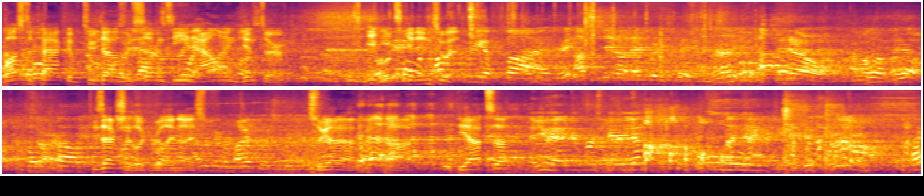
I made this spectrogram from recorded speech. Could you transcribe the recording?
bust a pack of 2017 Allen and Ginter. Let's get into it. Three of five. I'll sit on everybody's face. no. These actually look really nice. So we got a uh, Piazza. Have you had your first beer yet? I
